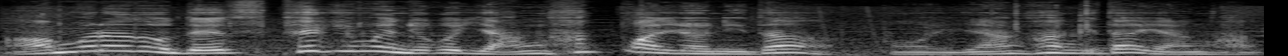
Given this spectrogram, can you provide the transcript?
아무래도 내 스펙이면 이거 양학 관련이다. 어, 양학이다, 양학.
